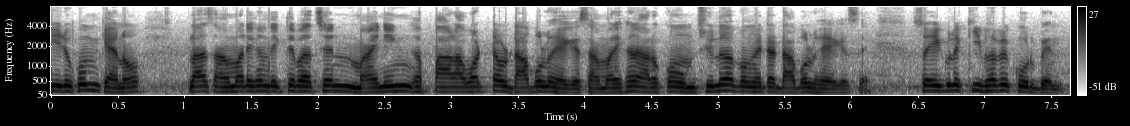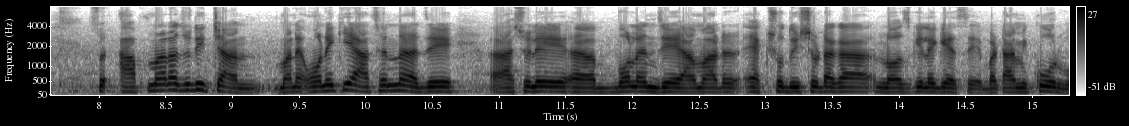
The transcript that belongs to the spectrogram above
এইরকম কেন? প্লাস আমার এখানে দেখতে পাচ্ছেন মাইনিং পার আওয়ারটাও ডাবল হয়ে গেছে। আমার এখানে আরও কম ছিল এবং এটা ডাবল হয়ে গেছে। সো এগুলো কীভাবে করবেন? সো আপনারা যদি চান মানে অনেকেই আছেন না যে, আসলে বলেন যে আমার একশো, দুইশো টাকা লস গেলে গেছে বাট আমি করব।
